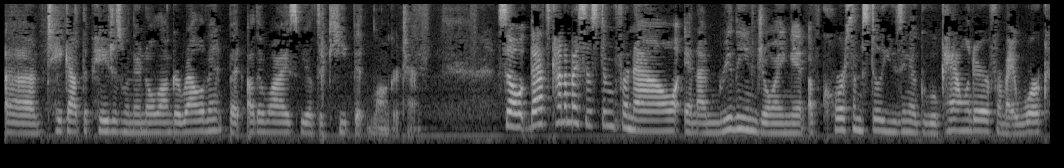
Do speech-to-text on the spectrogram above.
uh, take out the pages when they're no longer relevant, but otherwise be able to keep it longer term. So that's kind of my system for now, and I'm really enjoying it. Of course, I'm still using a Google Calendar for my work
